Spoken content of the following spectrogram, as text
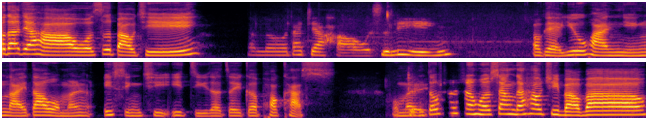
Hello，大家好，我是宝琪。Hello，大家好，我是丽颖。OK，又欢迎来到我们一星期一集的这个 Podcast。我们都是生活上的好奇宝宝。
